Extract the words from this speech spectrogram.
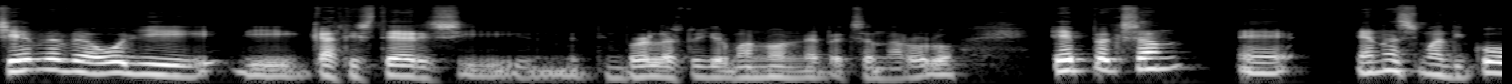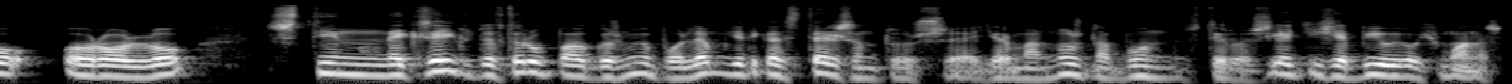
και βέβαια όλη η καθυστέρηση με την προέλαση των Γερμανών έπαιξε ένα ρόλο. Έπαιξαν ε, ένα σημαντικό ρόλο στην εξέλιξη του Δευτέρου Παγκοσμίου Πολέμου, γιατί καθυστέρησαν τους ε, Γερμανούς να μπουν στη Ρωσία και είχε μπει ο χειμώνας.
